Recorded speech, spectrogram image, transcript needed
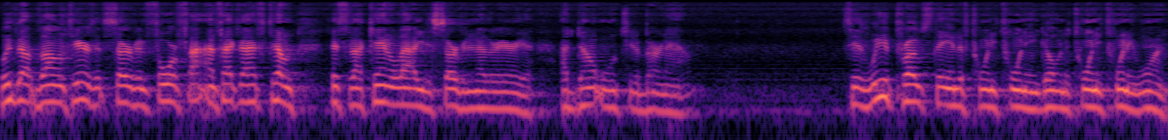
We've got volunteers that serve in four or five. In fact, I have to tell them, listen, I can't allow you to serve in another area. I don't want you to burn out. See, as we approach the end of 2020 and go into 2021,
